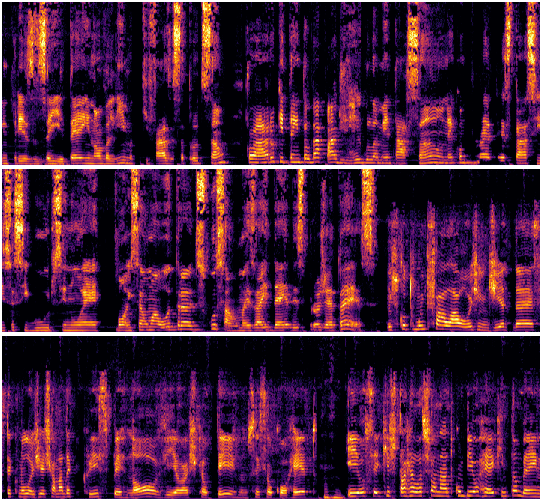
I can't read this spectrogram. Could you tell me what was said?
empresas aí, até em Nova Lima, que faz essa produção. Claro que tem toda a parte de regulamentação, né? Como vai testar se isso é seguro, se não é. Bom, isso é uma outra discussão, mas a ideia desse projeto é essa. Eu escuto muito falar hoje em dia dessa tecnologia chamada CRISPR-9, eu acho que é o termo, não sei se é o correto. Uhum. E eu sei que isso está relacionado com biohacking também.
